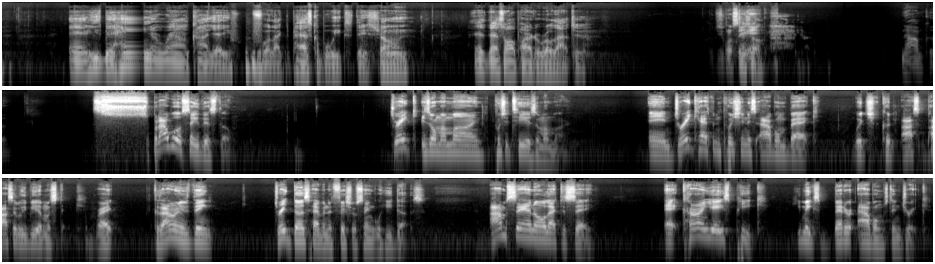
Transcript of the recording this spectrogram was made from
and he's been hanging around Kanye for like the past couple weeks. They've shown that's all part of the rollout too. I'm Just gonna say That's all. Nah, I'm good. But I will say this though. Drake is on my mind. Pusha T is on my mind. And Drake has been pushing this album back, which could possibly be a mistake, right? Because I don't even think Drake does have an official single. He does. I'm saying all that to say, at Kanye's peak, he makes better albums than Drake.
